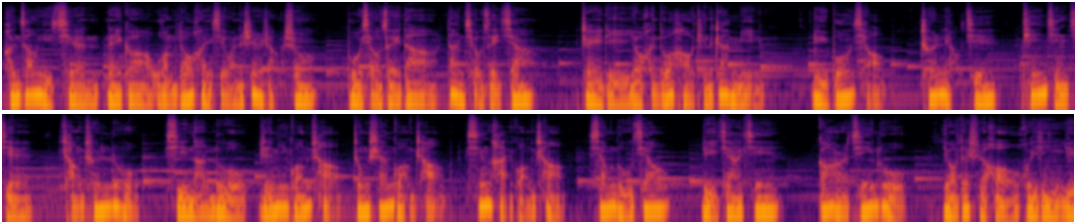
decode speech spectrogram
很早以前，那个我们都很喜欢的市长说：“不求最大，但求最佳。”这里有很多好听的站名：绿波桥、春柳街、天津街。长春路、西南路、人民广场、中山广场、星海广场、香炉礁、李家街、高尔基路，有的时候会隐隐约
